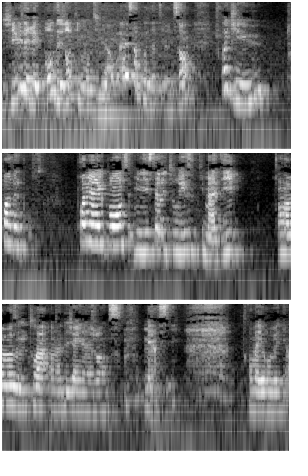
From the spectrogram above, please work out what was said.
J'ai eu des réponses des gens qui m'ont dit Ah ouais, ça peut être intéressant. Je crois que j'ai eu trois réponses. Première réponse, ministère du Tourisme qui m'a dit On n'a pas besoin de toi, on a déjà une agence. Merci. On va y revenir.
